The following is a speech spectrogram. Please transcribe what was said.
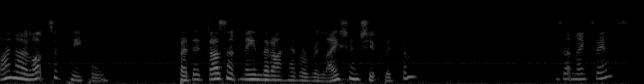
I know lots of people, but it doesn't mean that I have a relationship with them. Does that make sense?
